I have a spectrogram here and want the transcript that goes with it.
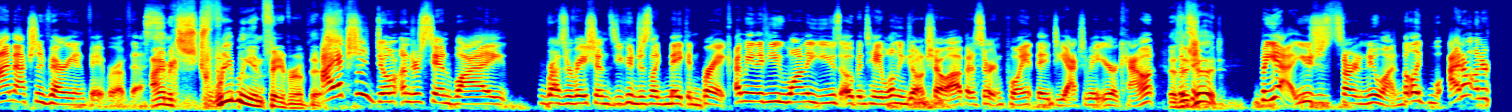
I'm actually very in favor of this. I am extremely in favor of this. I actually don't understand why reservations you can just like make and break. I mean, if you want to use Open Table and you don't show up at a certain point, they deactivate your account. as But they should. But yeah, you just start a new one. But like, I don't under-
